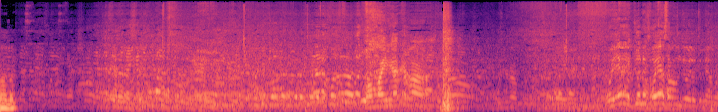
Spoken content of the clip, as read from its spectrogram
ভালো। কমাইয়া রে বা? ওয়া একজনে কইয়া সাউন্ড দিলে তুমি আমার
